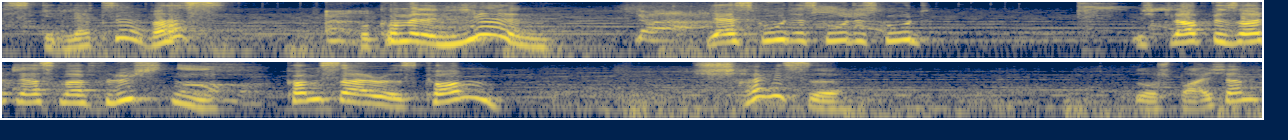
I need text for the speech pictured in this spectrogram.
Skelette? Was? Wo kommen wir denn hier hin? Ja, ist gut, ist gut, ist gut. Ich glaube, wir sollten erstmal flüchten. Komm, Cyrus, komm. Scheiße. So, speichern.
